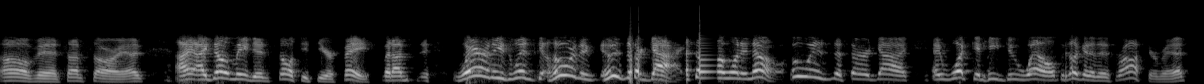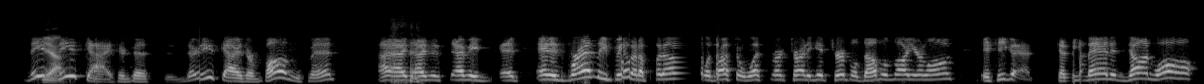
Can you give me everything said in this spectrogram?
Oh, Vince, I'm sorry. I, I, I don't mean to insult you to your face, but I'm. Where are these wins? Who are the? Who's the third guy? That's all I want to know. Who is the third guy, and what can he do well? Because Looking at this roster, man, these yeah. these guys are just. They're these guys are bums, man. I, I, I, just, I mean, and, and is Bradley Beal going to put up with Russell Westbrook trying to get triple doubles all year long? Is he going? Because he's mad at John Wall.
